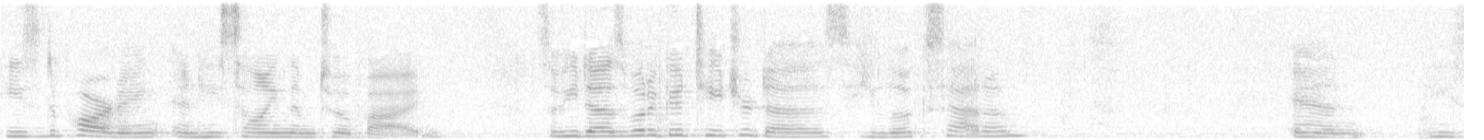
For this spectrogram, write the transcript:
he's departing and he's telling them to abide. So he does what a good teacher does. He looks at them, and he's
